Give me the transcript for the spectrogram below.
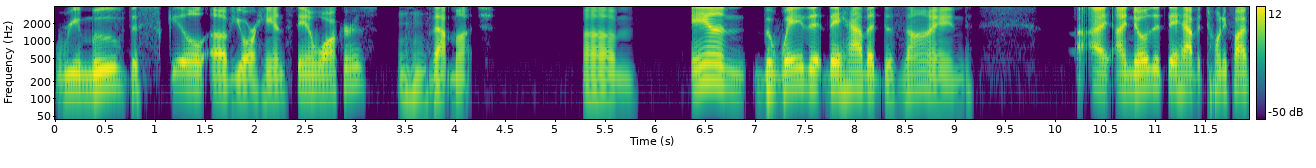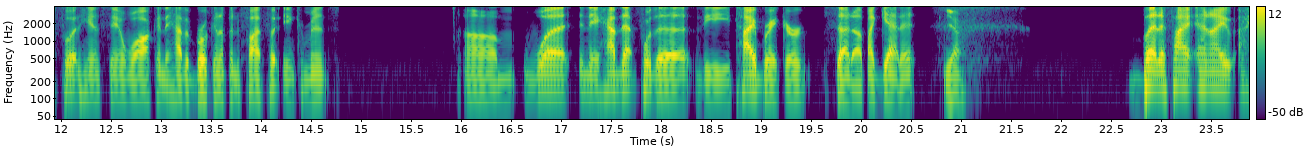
remove the skill of your handstand walkers hmm that much. Um, and the way that they have it designed, I, I know that they have a 25 foot handstand walk and they have it broken up in five foot increments. Um, what and they have that for the the tiebreaker setup. I get it. Yeah. but if I and I, I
